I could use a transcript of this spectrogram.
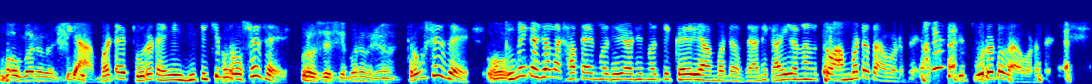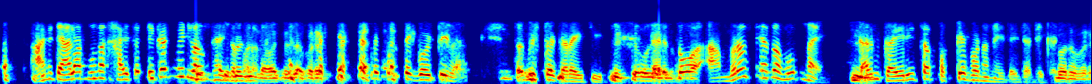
हो बरोबर ती आंबट आहे तुरट आहे ही तिची हो. प्रोसेस आहे प्रोसेस आहे बरोबर. प्रोसेस आहे हो तुम्ही कशाला खातायमध्ये आणि मग ती कैरी आंबट असते आणि काही जणांना तो आंबटच आवडतंय ते तुरटच आवडतंय आणि त्याला पुन्हा खायचं तिखट मीठ लावून खायचं. प्रत्येक गोष्टीला चविष्ट करायची. तो आमरस त्याचा होत नाही कारण कैरीचा पक्केपणा नाही त्याच्या ठिकाणी बरोबर.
